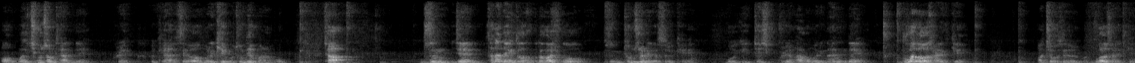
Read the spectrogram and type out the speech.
어? 뭐 친구처럼 대한대 그래 그렇게 하세요. 뭐 이렇게 뭐 존댓말 하고. 자 무슨 이제 사단장이 떠, 떠가지고 무슨 점수를 매겼어 이렇게. 뭐 이게 제식 훈련하고 뭐 이런 거 했는데 누가 더 잘했게? 맞춰보세요 여러분. 누가 더 잘했게?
